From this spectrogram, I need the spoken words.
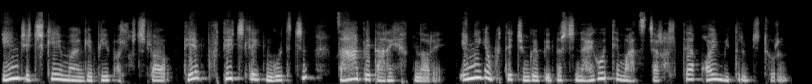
энэ жижиг юм аа ингээ бий болгочлоо тий бүтээчлэг гингүүд чинь за би дараагийнхт нь орё. Энийг бүтээчингүй бид нар чинь айгүй тийм аз жаргалтай гоё мэдрэмж төрнө.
